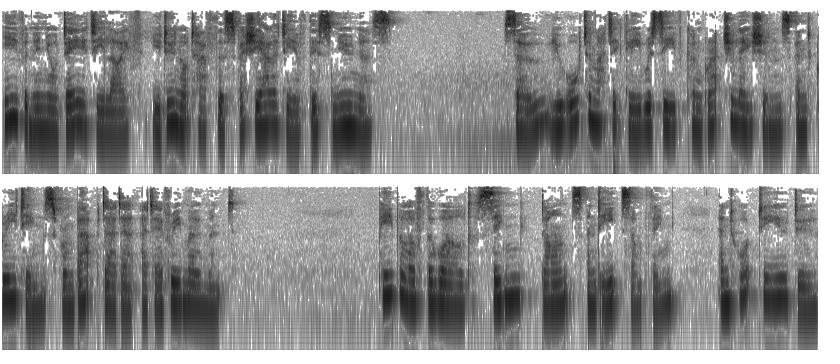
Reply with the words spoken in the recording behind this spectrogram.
Even in your deity life, you do not have the speciality of this newness. So you automatically receive congratulations and greetings from Bap Dada at every moment. People of the world sing, dance, and eat something, and what do you do?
